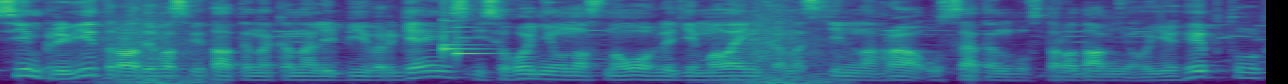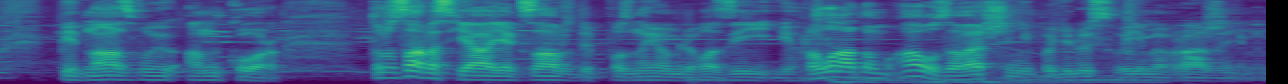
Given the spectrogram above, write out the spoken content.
Всім привіт! Радий вас вітати на каналі Beaver Games. І сьогодні у нас на огляді маленька настільна гра у сеттингу стародавнього Єгипту під назвою Анкор. Тож зараз я, як завжди, познайомлю вас з її ігроладом, а у завершенні поділюсь своїми враженнями.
